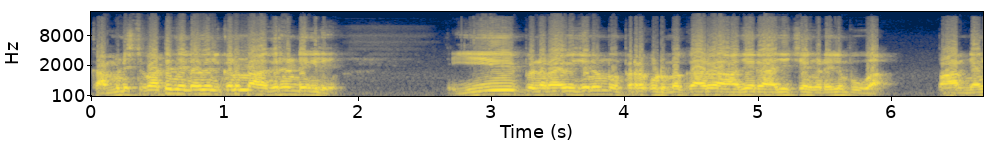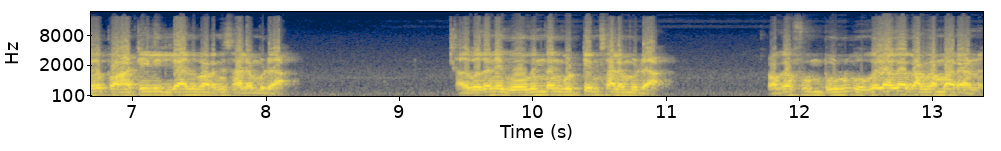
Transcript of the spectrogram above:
കമ്മ്യൂണിസ്റ്റ് പാർട്ടി നിലനിൽക്കണം എന്ന് ആഗ്രഹം ഉണ്ടെങ്കിൽ ഈ പിണറായി വിജയനും മുപ്പരുടെ കുടുംബക്കാരും ആദ്യം രാജിച്ച് എങ്ങടെയും പോവുക. ഞങ്ങൾ പാർട്ടിയിൽ ഇല്ല എന്ന് പറഞ്ഞ് സ്ഥലം വിടുക. അതുപോലെ തന്നെ ഗോവിന്ദൻ കുട്ടിയും സ്ഥലം വിടുക. ഒക്കെ മുകളിലൊക്കെ കള്ളന്മാരാണ്.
